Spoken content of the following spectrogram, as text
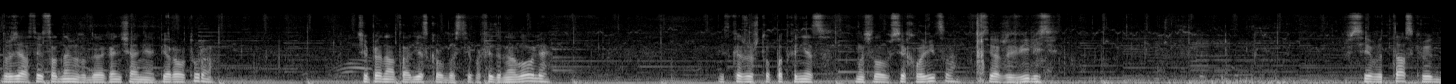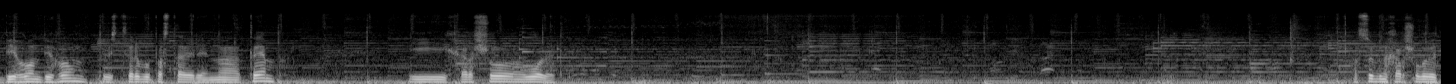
Друзья, остается одна минута до окончания первого тура чемпионата Одесской области по фидерной ловле. И скажу, что под конец начало у всех ловиться, все оживились. Все вытаскивают бегом-бегом, то есть рыбу поставили на темп и хорошо ловят. Особенно хорошо ловят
